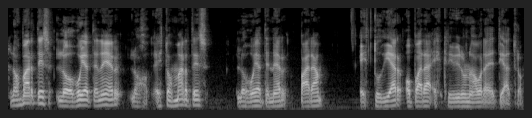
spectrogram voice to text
los martes los voy a tener, los, estos martes los voy a tener para estudiar o para escribir una obra de teatro.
